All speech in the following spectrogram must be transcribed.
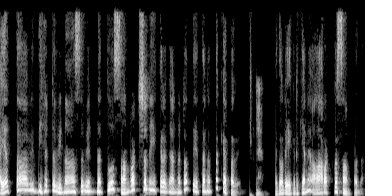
අයථා විදිහට විනාශ වෙන්නේ නැතුව සංරක්ෂණය කරගන්නටත් ඒ තැනත්ත කැප වෙනවා. එතකොට ඒකට කියන්නේ ආරක්ෂක සම්පදා.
